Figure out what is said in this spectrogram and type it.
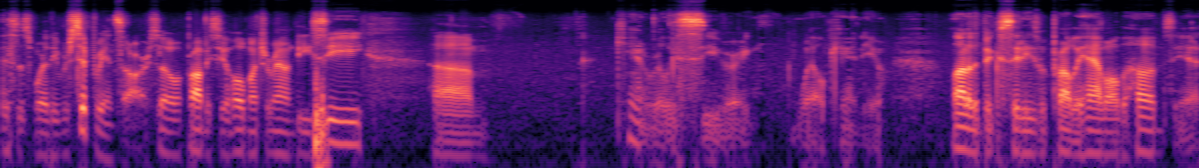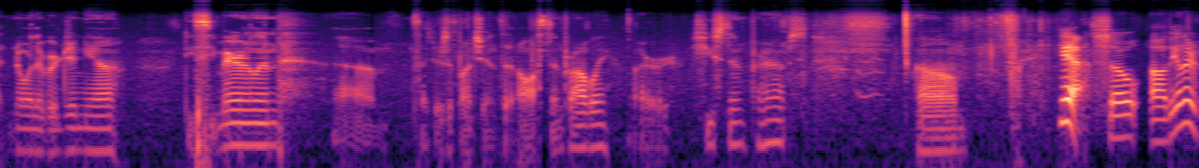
this is where the recipients are. So probably see a whole bunch around DC. Um, can't really see very well, can you? A lot of the big cities would probably have all the hubs. Yeah, Northern Virginia, DC, Maryland. Looks like there's a bunch in Austin probably, or Houston perhaps. Um, yeah, so uh, the other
